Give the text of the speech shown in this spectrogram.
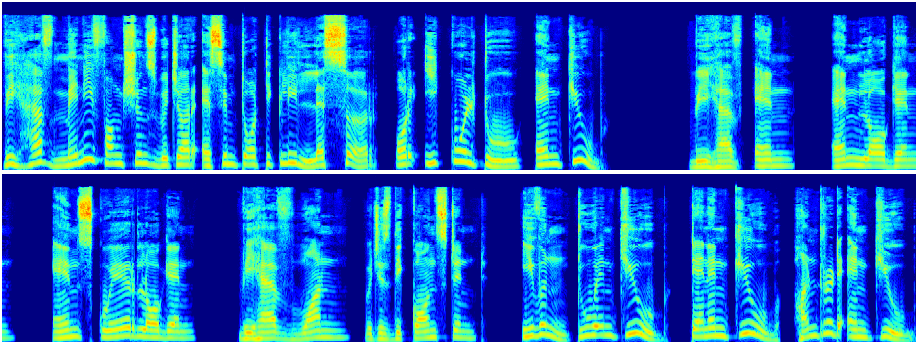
We have many functions which are asymptotically lesser or equal to n cube. We have n, n log n, n square log n. We have 1, which is the constant. Even 2n cube, 10n cube, 100n cube.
